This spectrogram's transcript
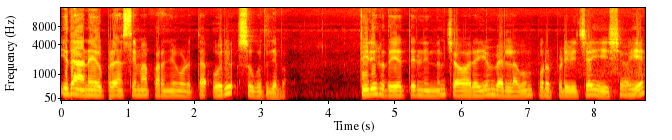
ഇതാണ് എപ്രാസ്യമ പറഞ്ഞു കൊടുത്ത ഒരു സുഹൃത്ത് ജപം. തിരുഹൃദയത്തിൽ നിന്നും ചോരയും വെള്ളവും പുറപ്പെടുവിച്ച ഈശോയെ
